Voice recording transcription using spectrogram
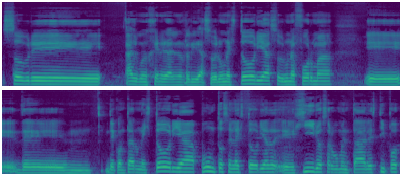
sobre algo en general, en realidad, sobre una historia, sobre una forma de, de, contar una historia, puntos en la historia, giros argumentales, tipo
